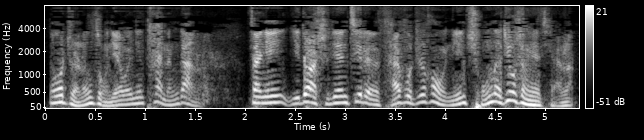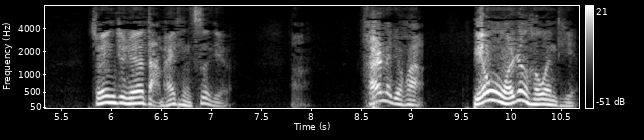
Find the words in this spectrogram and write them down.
那我只能总结为您太能干了，在您一段时间积累了财富之后，您穷的就剩下钱了，所以你就觉得打牌挺刺激的，啊，还是那句话，别问我任何问题，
